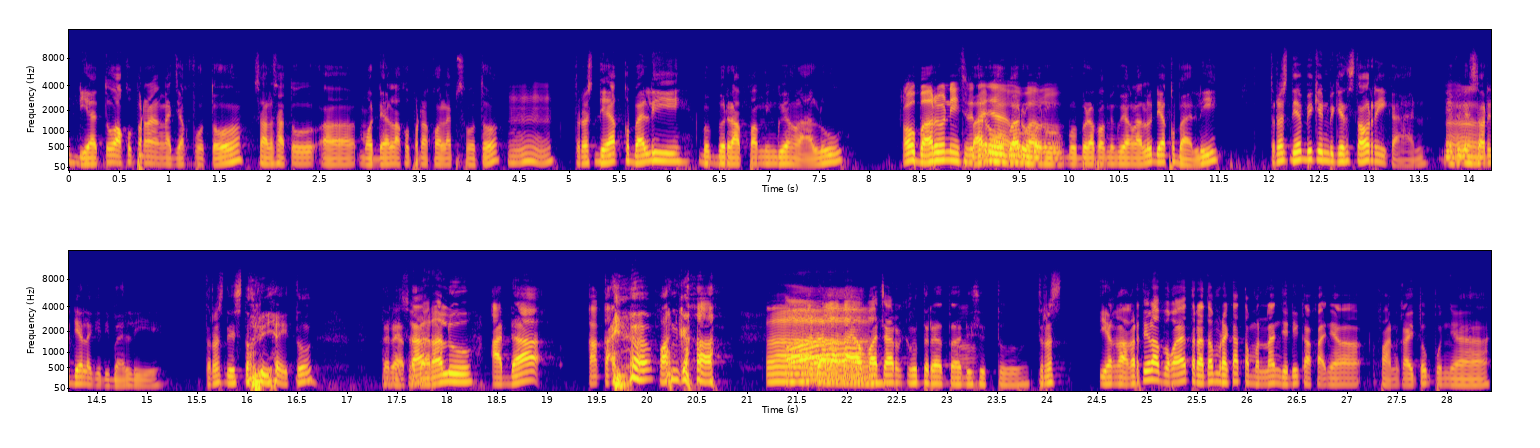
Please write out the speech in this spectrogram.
dia tuh aku pernah ngajak foto, salah satu eh, model aku pernah collab foto. Mhm. Terus dia ke Bali beberapa minggu yang lalu. Oh baru nih ceritanya. baru, Oh, baru, baru, beberapa minggu yang lalu dia ke Bali. Terus dia bikin-bikin story kan. Dia bikin Heeh. story dia lagi di Bali. Terus di story itu ternyata Saudara lu. ada kakaknya Vanka. Ah. Ada kakaknya pacarku ternyata di situ. Terus ya nggak ngerti lah pokoknya ternyata mereka temenan jadi kakaknya Vanka itu punya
